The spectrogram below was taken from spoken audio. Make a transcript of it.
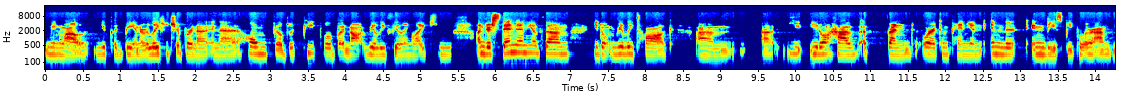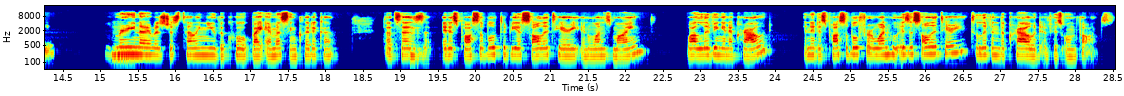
Meanwhile you could be in a relationship or in a, in a home filled with people but not really feeling like you understand any of them. You don't really talk. Um, uh, you, you don't have a friend or a companion in the in these people around you Mm-hmm. Marina, I was just telling you the quote by Amma Syncletica that says, mm-hmm. It is possible to be a solitary in one's mind while living in a crowd, and it is possible for one who is a solitary to live in the crowd of his own thoughts.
